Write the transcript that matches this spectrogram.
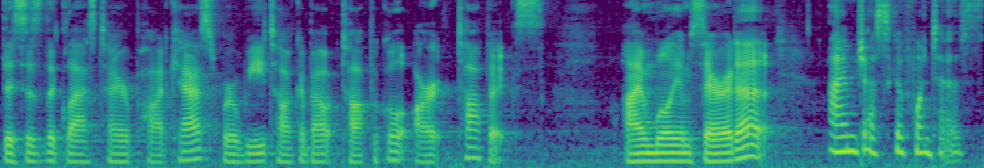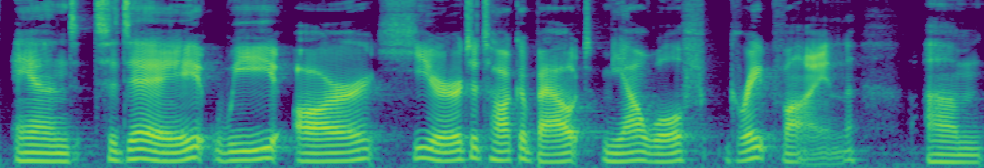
This is the Glasstire podcast where we talk about topical art topics. I'm William Sarradet. I'm Jessica Fuentes. And today we are here to talk about Meow Wolf Grapevine. Um,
